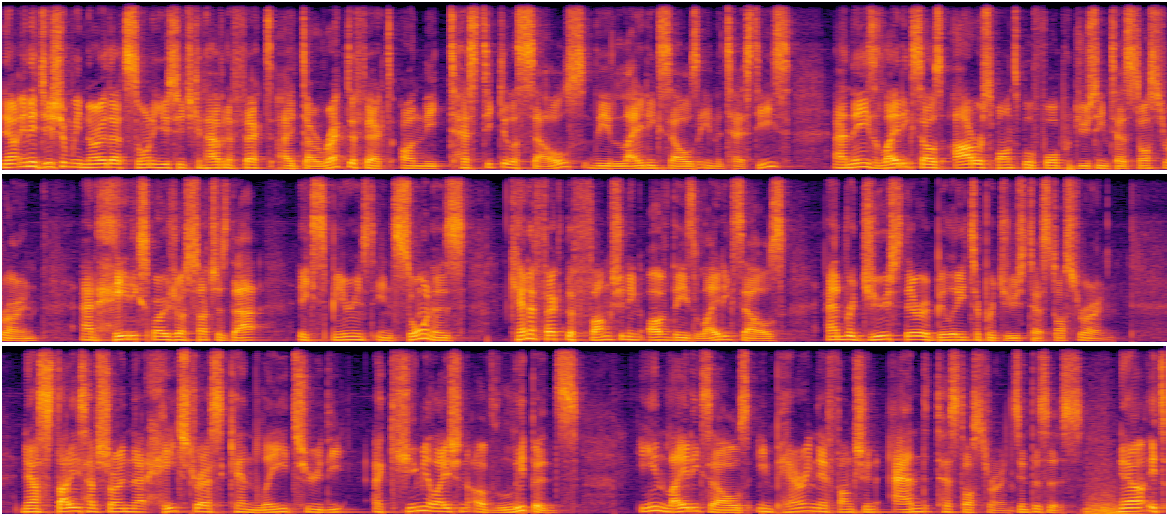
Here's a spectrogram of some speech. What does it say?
Now, in addition, we know that sauna usage can have an effect, a direct effect on the testicular cells, the Leydig cells in the testes. And these Leydig cells are responsible for producing testosterone. And heat exposure, such as that experienced in saunas, can affect the functioning of these Leydig cells and reduce their ability to produce testosterone. Now, studies have shown that heat stress can lead to the accumulation of lipids in Leydig cells, impairing their function and testosterone synthesis. Now, it's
